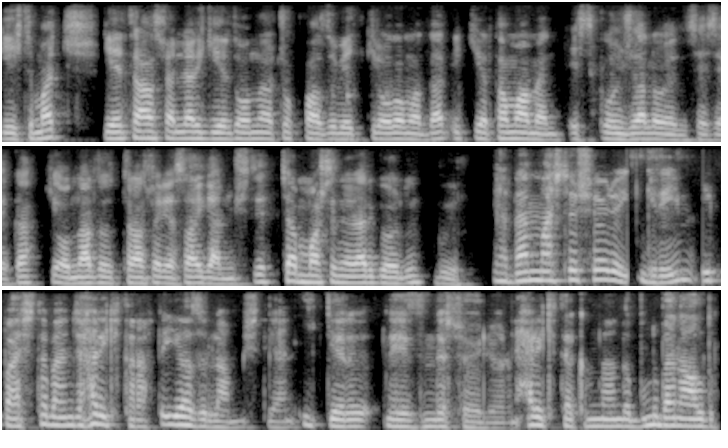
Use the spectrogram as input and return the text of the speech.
geçti maç. Yeni transferler girdi. Onlar çok fazla bir etkili olamadılar. İlk yarı tamamen eski oyuncularla oynadı SSK. Ki onlar da transfer yasağı gelmişti. Sen maçta neler gördün? Buyur. Ya ben maçta şöyle gireyim. İlk başta bence her iki tarafta iyi hazırlanmıştı. Yani ilk yarı nezdinde söylüyorum. Her iki takımdan da bunu ben aldım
